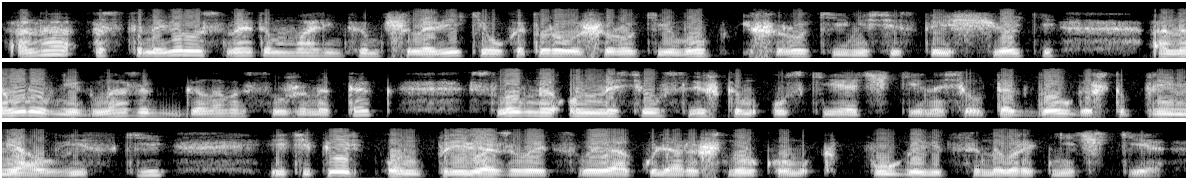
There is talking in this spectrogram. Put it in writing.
она остановилась на этом маленьком человеке, у которого широкий лоб и широкие мясистые щеки, а на уровне глазок голова сужена так, словно он носил слишком узкие очки, носил так долго, что примял виски, и теперь он привязывает свои окуляры шнурком к пуговице на воротничке —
